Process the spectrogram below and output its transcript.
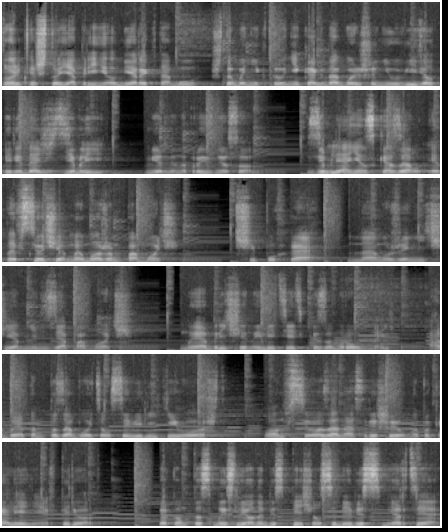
«Только что я принял меры к тому, чтобы никто никогда больше не увидел передач с Земли», – медленно произнес он. «Землянин сказал, это все, чем мы можем помочь». «Чепуха, нам уже ничем нельзя помочь. Мы обречены лететь к Изумрудной. Об этом позаботился великий вождь». Он все за нас решил на поколение вперед. В каком-то смысле он обеспечил себе бессмертие.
